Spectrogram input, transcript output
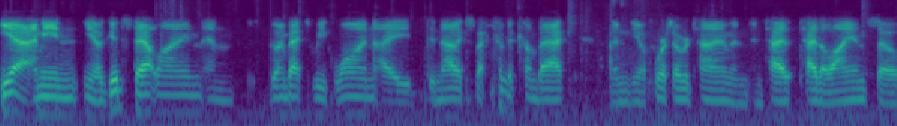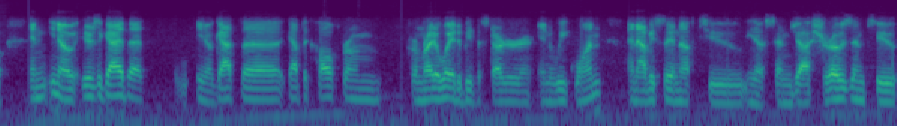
Yeah, I mean, you know, good stat line. And going back to week one, I did not expect him to come back and, you know, force overtime and, and tie, tie the Lions. So, and, you know, here's a guy that, you know, got the got the call from from right away to be the starter in week one, and obviously enough to you know send Josh Rosen to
